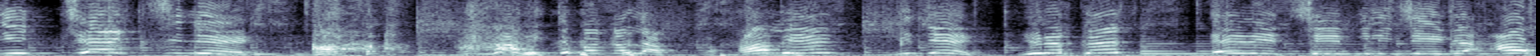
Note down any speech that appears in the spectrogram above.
gideceksiniz. Hadi bakalım. Alın, gidin. Yürü kız. Evet sevgili seyirciler az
